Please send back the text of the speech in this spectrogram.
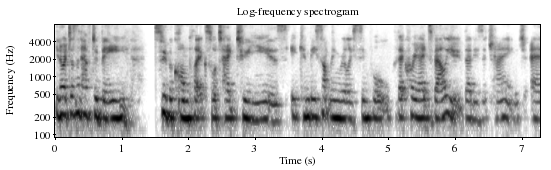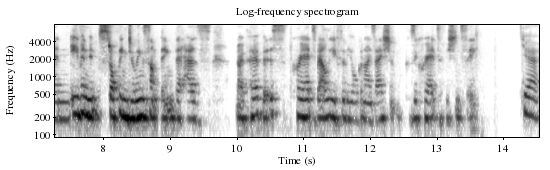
you know, it doesn't have to be super complex or take two years. It can be something really simple that creates value, that is a change. And even stopping doing something that has no purpose creates value for the organization because it creates efficiency. Yeah,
